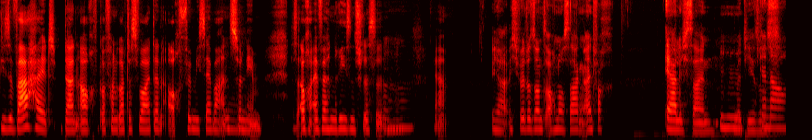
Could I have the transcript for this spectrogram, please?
diese Wahrheit dann auch von Gottes Wort dann auch für mich selber mhm. anzunehmen. Das ist auch einfach ein Riesenschlüssel. Mhm. Ja. Ja, ich würde sonst auch noch sagen, einfach ehrlich sein mhm. mit Jesus. Genau.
